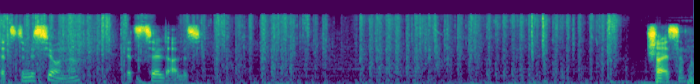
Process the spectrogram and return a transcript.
Letzte Mission, ne? Jetzt zählt alles. Scheiße. Bär,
